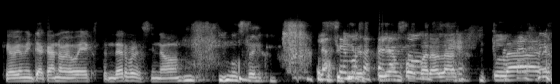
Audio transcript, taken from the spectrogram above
que obviamente acá no me voy a extender porque si no, no sé. Lo hacemos hasta tiempo para hablar. Claro.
